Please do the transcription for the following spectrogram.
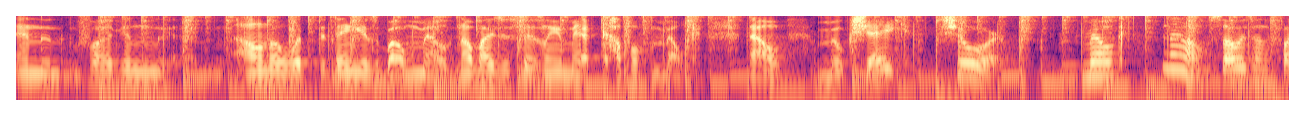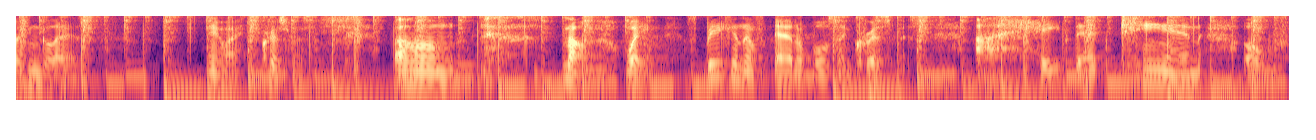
and the fucking I don't know what the thing is about milk. Nobody just says, give me a cup of milk. Now, milkshake, sure. Milk, no. It's always in a fucking glass. Anyway, Christmas. Um, no, wait. Speaking of edibles and Christmas, I hate that tin of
